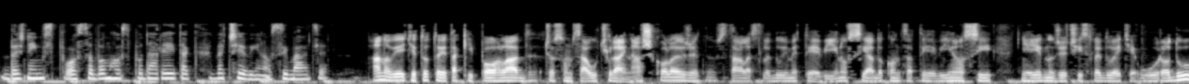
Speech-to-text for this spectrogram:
bežným spôsobom hospodárili, tak väčšie výnosy máte. Áno, viete, toto je taký pohľad, čo som sa učil aj na škole, že stále sledujeme tie výnosy a dokonca tie výnosy nie je jedno, že či sledujete úrodu,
